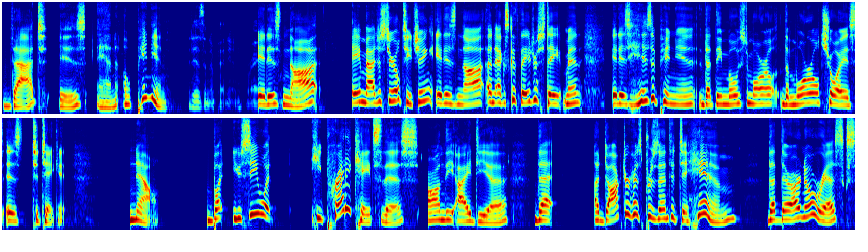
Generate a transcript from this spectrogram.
that is an opinion. It is an opinion, right? It is not a magisterial teaching. It is not an ex cathedra statement. It is his opinion that the most moral, the moral choice is to take it. Now, but you see what he predicates this on the idea that a doctor has presented to him that there are no risks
